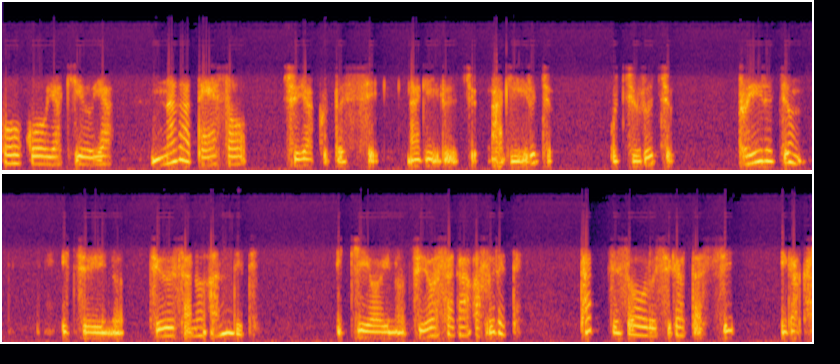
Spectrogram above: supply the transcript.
高校野球や長低層主役としなぎるちゅなぎるちゅうちゅるちゅといるちゅん一位の中さのアンディティ勢いの強さがあふれてタッチソウルしがたしいがかっ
